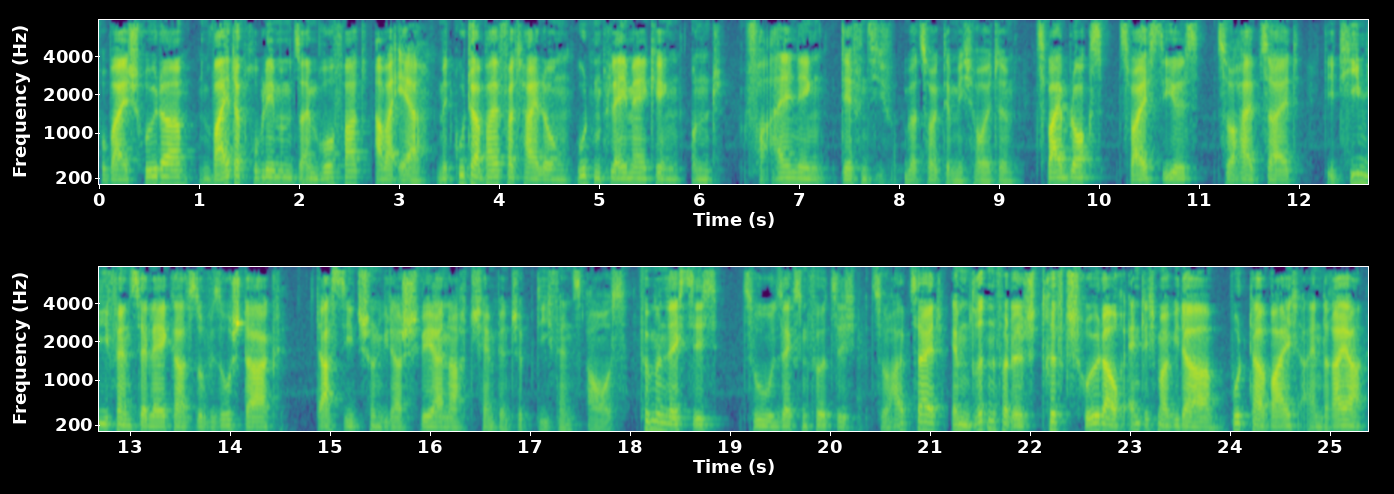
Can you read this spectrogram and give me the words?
Wobei Schröder weiter Probleme mit seinem Wurf hat, aber er mit guter Ballverteilung, gutem Playmaking und vor allen Dingen defensiv überzeugt er mich heute. Zwei Blocks, zwei Steals zur Halbzeit. Die Team-Defense der Lakers sowieso stark. Das sieht schon wieder schwer nach Championship Defense aus. 65 zu 46 zur Halbzeit. Im dritten Viertel trifft Schröder auch endlich mal wieder butterweich einen Dreier.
